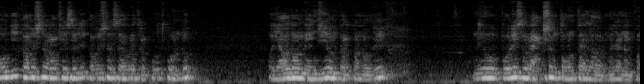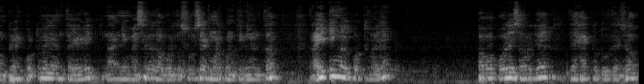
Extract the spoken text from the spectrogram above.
ಹೋಗಿ ಕಮಿಷನರ್ ಆಫೀಸಲ್ಲಿ ಕಮಿಷನರ್ ಸಾಹೇಬ್ರ ಹತ್ರ ಕೂತ್ಕೊಂಡು ಯಾವುದೋ ಒಂದು ಎನ್ ಜಿ ಒನ್ ಕರ್ಕೊಂಡು ಹೋಗಿ, ನೀವು ಪೊಲೀಸವ್ರು ಆ್ಯಕ್ಷನ್ ತೊಗೊತಾ ಇಲ್ಲ ಅವ್ರ ಮೇಲೆ ನಾನು ಕಂಪ್ಲೇಂಟ್ ಕೊಟ್ಟ ಮೇಲೆ ಅಂತ ಹೇಳಿ, ನಾನು ನಿಮ್ಮ ಹೆಸರೆಲ್ಲ ಅವ್ರದ್ದು ಸೂಸೈಡ್ ಮಾಡ್ಕೊತೀನಿ ಅಂತ ರೈಟಿಂಗಲ್ಲಿ ಕೊಟ್ಟ ಮೇಲೆ ಪಾಪ ಪೊಲೀಸ್ ಅವ್ರಿಗೆ they have to do the job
